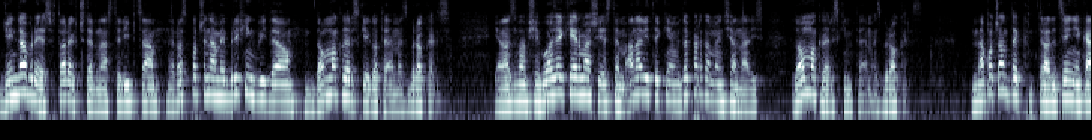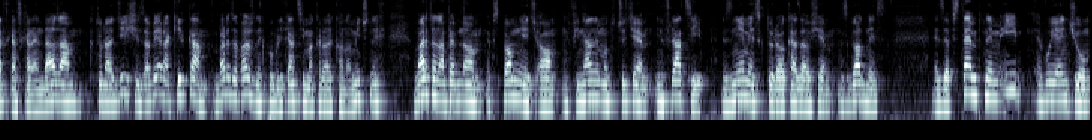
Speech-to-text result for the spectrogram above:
Dzień dobry, jest wtorek, 14 lipca. Rozpoczynamy briefing wideo Dom Maklerskiego TMS Brokers. Ja nazywam się Błażej Kiermasz i jestem analitykiem w Departamencie Analiz w Domu Maklerskim TMS Brokers. Na początek tradycyjnie kartka z kalendarza, która dziś zawiera kilka bardzo ważnych publikacji makroekonomicznych. Warto na pewno wspomnieć o finalnym odczycie inflacji z Niemiec, który okazał się zgodny z ze wstępnym i w ujęciu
